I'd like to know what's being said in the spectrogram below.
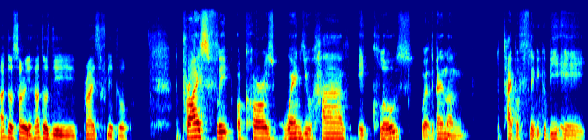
how does sorry how does the price flip work? The price flip occurs when you have a close. Well, depending on the type of flip, it could be a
